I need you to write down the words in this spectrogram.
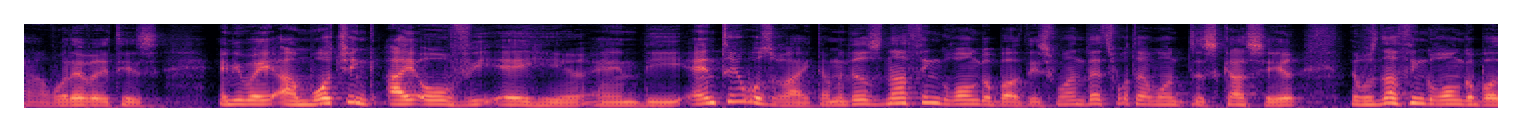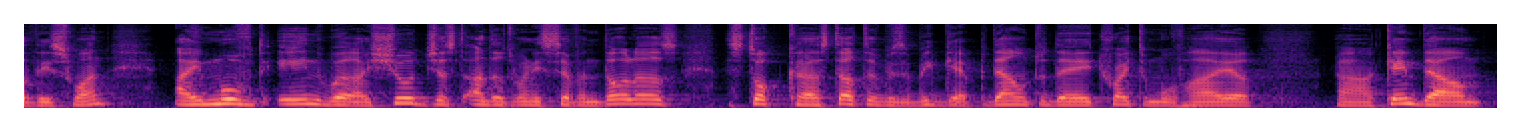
uh, whatever it is. Anyway, I'm watching IOVA here and the entry was right. I mean, there's nothing wrong about this one. That's what I want to discuss here. There was nothing wrong about this one. I moved in where I should, just under $27. The stock uh, started with a big gap down today, tried to move higher, uh, came down.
